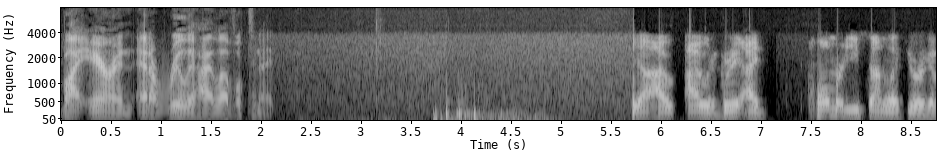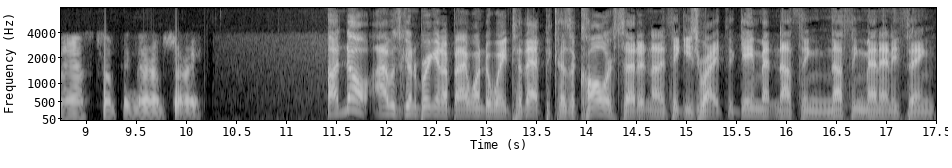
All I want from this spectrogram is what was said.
by Aaron at a really high level tonight. Yeah, I I would agree. I Homer, you sounded like you were going to ask something there. I'm sorry. Uh, no, I was going to bring it up, but I wanted to wait to that because a caller said it, and I think he's right. The game meant nothing. Nothing meant anything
